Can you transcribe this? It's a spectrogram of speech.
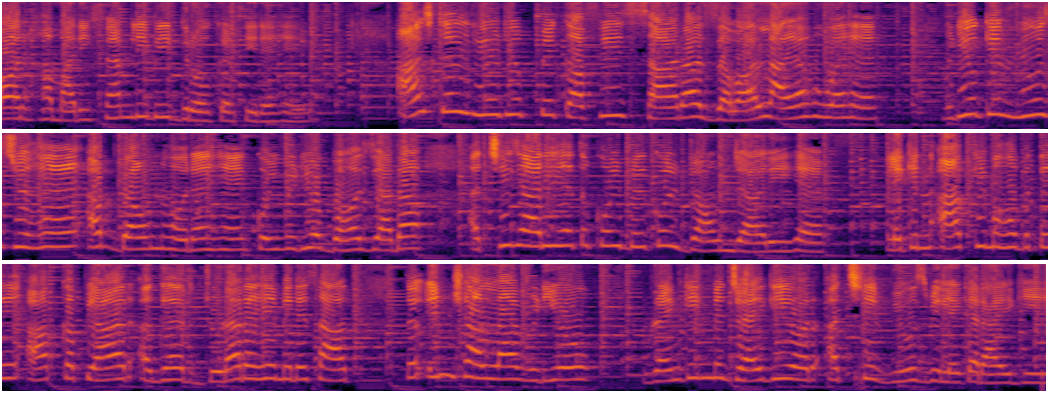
और हमारी फैमिली भी ग्रो करती रहे। आजकल यूट्यूब पे काफ़ी सारा जवाल आया हुआ है। वीडियो के व्यूज़ जो है अप डाउन हो रहे हैं। कोई वीडियो बहुत ज़्यादा अच्छी जा रही है तो कोई बिल्कुल डाउन जा रही है। लेकिन आपकी मोहब्बतें, आपका प्यार अगर जुड़ा रहे मेरे साथ तो इनशाला वीडियो रैंकिंग में जाएगी और अच्छे व्यूज़ भी लेकर आएगी।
